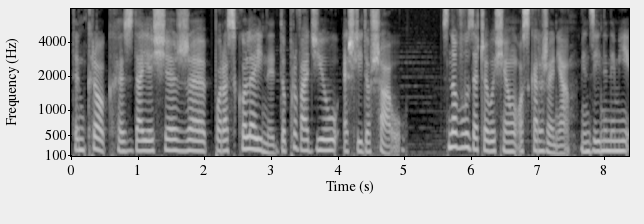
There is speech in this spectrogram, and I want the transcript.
Ten krok zdaje się, że po raz kolejny doprowadził Ashley do szału. Znowu zaczęły się oskarżenia, m.in.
